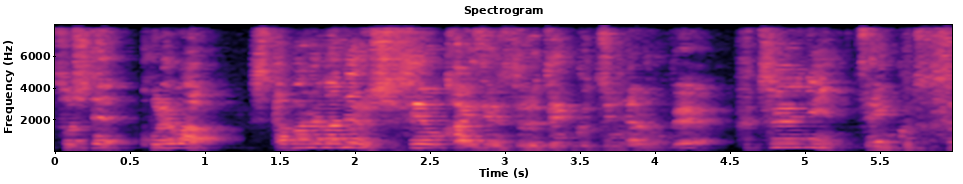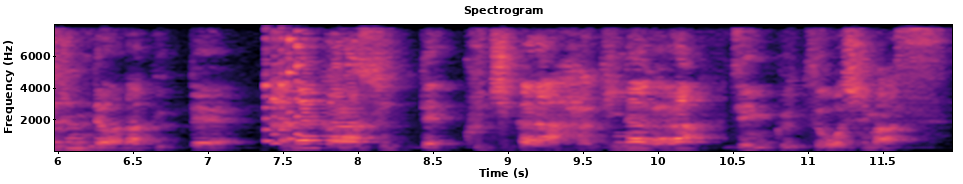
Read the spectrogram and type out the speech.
そして、これは、下腹が出る姿勢を改善する前屈になるので、普通に前屈するんではなくって、鼻から吸って、口から吐きながら前屈をします。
